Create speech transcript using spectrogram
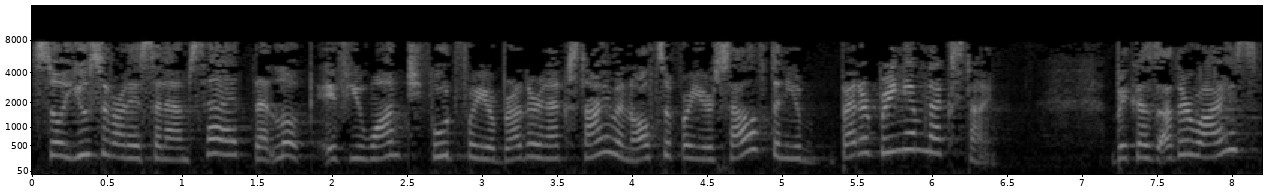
So Yusuf a.s. said that, look, if you want food for your brother next time and also for yourself, then you better bring him next time. Because otherwise,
